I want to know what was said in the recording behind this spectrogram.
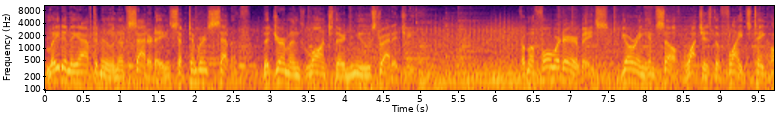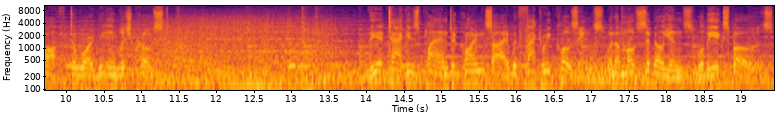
Late in the afternoon of Saturday, September 7th, the Germans launched their new strategy. From a forward airbase, Goering himself watches the flights take off toward the English coast. The attack is planned to coincide with factory closings when the most civilians will be exposed.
